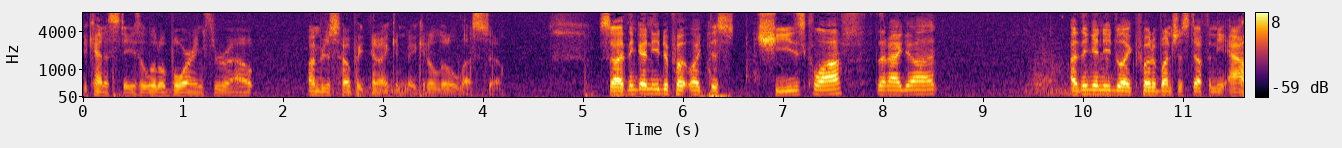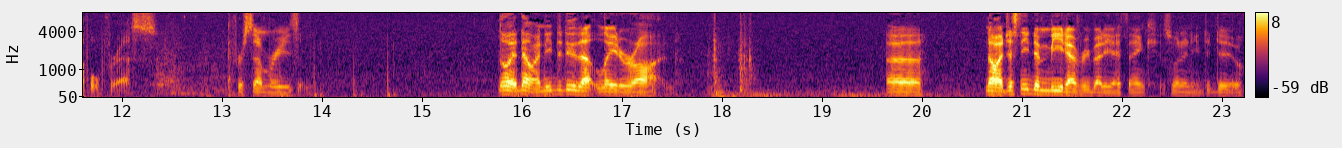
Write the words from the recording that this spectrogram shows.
It kind of stays a little boring throughout. I'm just hoping that I can make it a little less so. So I think I need to put like this cheesecloth that I got. I think I need to like put a bunch of stuff in the apple press for some reason. No, wait, no, I need to do that later on. Uh, no, I just need to meet everybody, I think, is what I need to do.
